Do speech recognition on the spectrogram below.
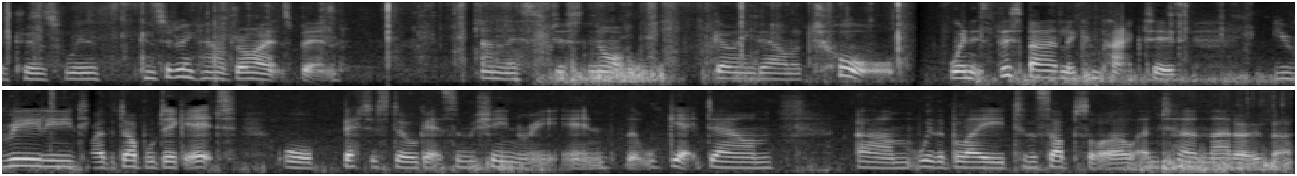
because with considering how dry it's been and this just not going down at all, when it's this badly compacted, you really need to either double dig it or better still get some machinery in that will get down um, with a blade to the subsoil and turn that over.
